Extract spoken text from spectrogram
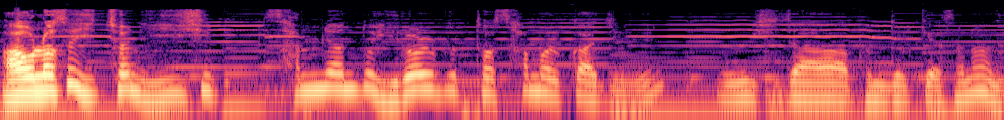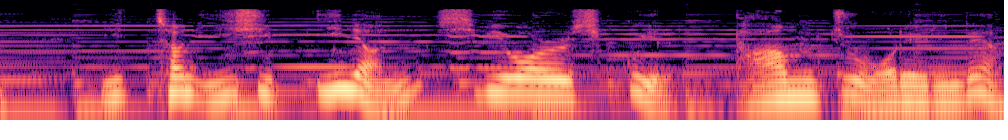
아울러서 2023년도 1월부터 3월까지 응시자분들께서는 2022년 12월 19일 다음 주 월요일인데요.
